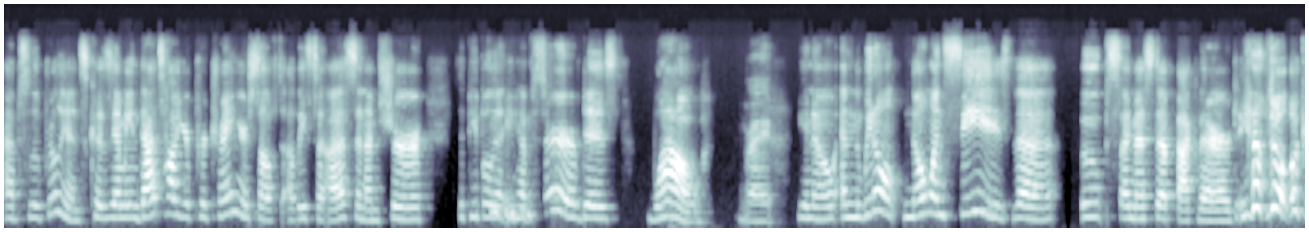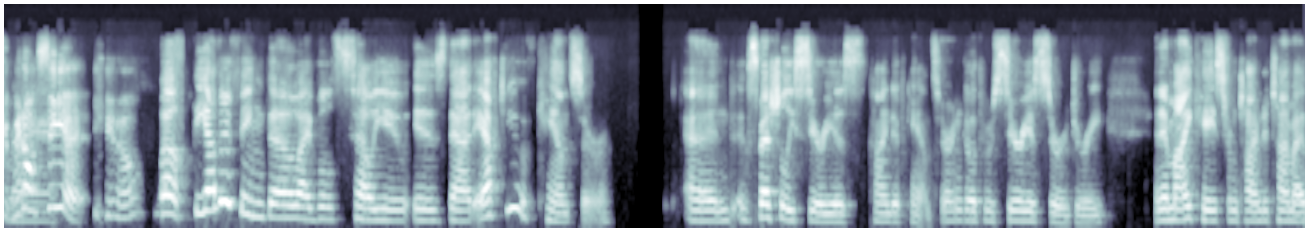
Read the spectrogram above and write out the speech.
absolute brilliance. Cause I mean, that's how you're portraying yourself, to, at least to us. And I'm sure the people that you have served is wow. Right. You know and we don't no one sees the oops i messed up back there. You know don't look at right. we don't see it you know? Well the other thing though i will tell you is that after you have cancer and especially serious kind of cancer and go through serious surgery and in my case from time to time i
